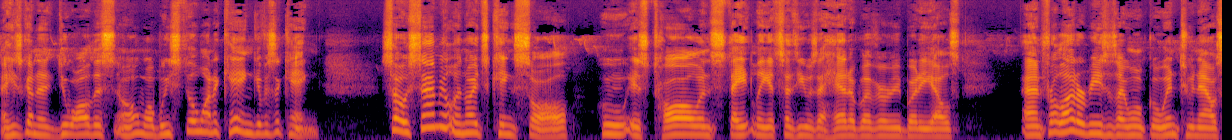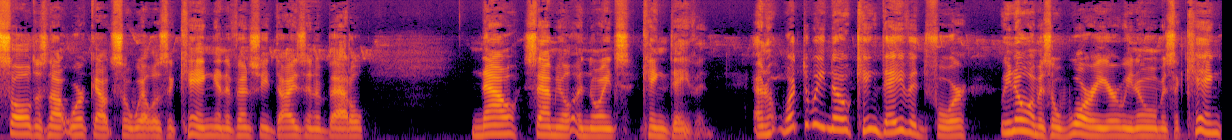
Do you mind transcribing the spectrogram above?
And he's going to do all this. Oh, well, we still want a king. Give us a king. So Samuel anoints King Saul, who is tall and stately. It says he was ahead above everybody else. And for a lot of reasons I won't go into now, Saul does not work out so well as a king and eventually dies in a battle. Now Samuel anoints King David. And what do we know King David for? We know him as a warrior, we know him as a king,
